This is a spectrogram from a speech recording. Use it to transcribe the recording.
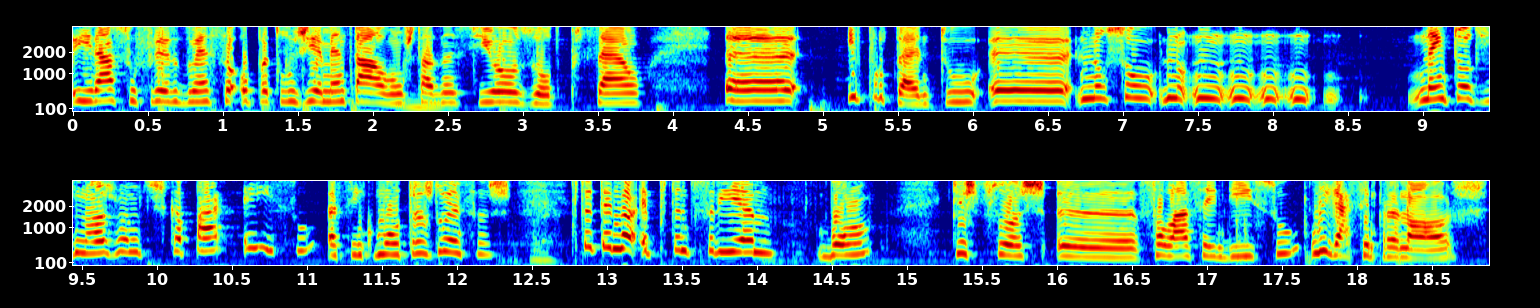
irá sofrer doença ou patologia mental, um estado ansioso ou depressão. Uh, e, portanto, uh, não sou. nem todos nós vamos escapar a isso, assim como outras doenças. Portanto, é, portanto seria bom que as pessoas uh, falassem disso, ligassem para nós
